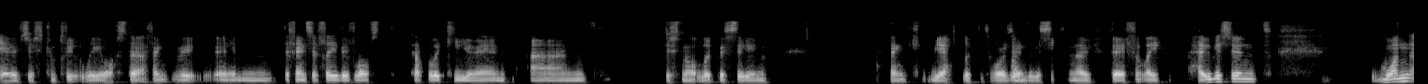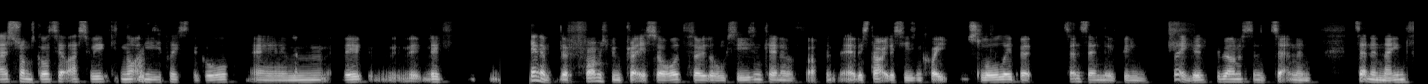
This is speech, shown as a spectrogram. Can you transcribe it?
yeah, they've just completely lost it. I think they, um, defensively they've lost a couple of key men and just not looked the same think, yeah, looking towards the end of the season now, definitely. Haugesund won at Strømsgodset last week. Not an easy place to go. Um, they, they, have kind of their form's been pretty solid throughout the whole season. Kind of up in, uh, they started the season quite slowly, but since then they've been pretty good to be honest. And sitting in sitting in ninth,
